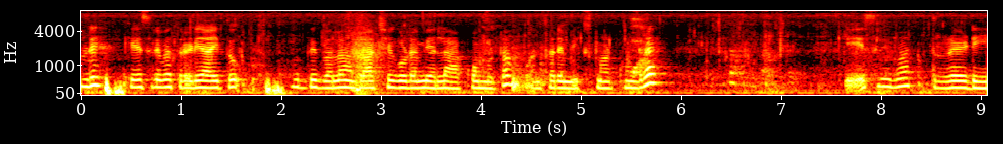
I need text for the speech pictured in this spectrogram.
ನೋಡಿ, ಕೇಸರಿ ಭಾತ್ ರೆಡಿ ಆಯಿತು. ಉದ್ದಿದ್ವಲ್ಲ, ದ್ರಾಕ್ಷಿ ಗೋಡಂಬಿ ಎಲ್ಲ ಹಾಕ್ಕೊಂಬಿಟ್ಟು ಒಂದ್ಸರಿ ಮಿಕ್ಸ್ ಮಾಡಿಕೊಂಡ್ರೆ ಕೇಸರಿ ಬಾತ್ ರೆಡಿ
